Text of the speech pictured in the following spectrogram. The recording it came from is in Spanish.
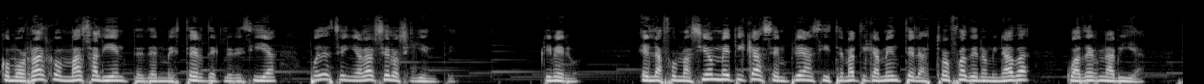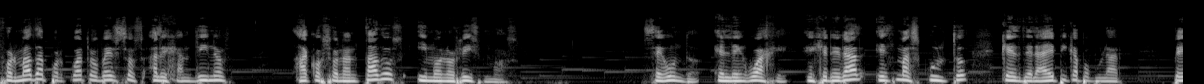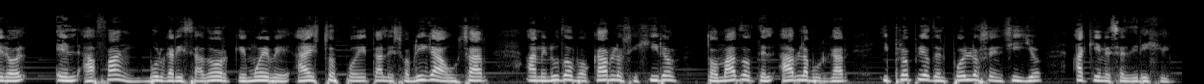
Como rasgo más saliente del mester de clerecía puede señalarse lo siguiente. Primero, en la formación métrica se emplean sistemáticamente la estrofa denominada cuaderna vía, formada por cuatro versos alejandrinos acosonantados y monorritmos. Segundo, el lenguaje, en general, es más culto que el de la épica popular, pero el afán vulgarizador que mueve a estos poetas les obliga a usar a menudo vocablos y giros tomados del habla vulgar y propios del pueblo sencillo a quienes se dirigen.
